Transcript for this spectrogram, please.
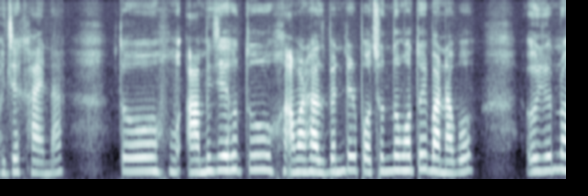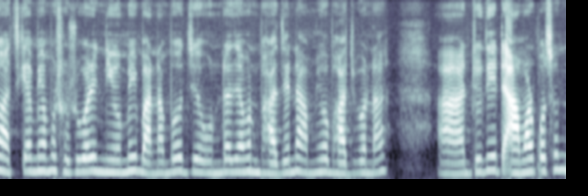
ভেজে খায় না। তো আমি যেহেতু আমার হাজব্যান্ডের পছন্দ মতোই বানাবো, ওই জন্য আজকে আমি আমার শ্বশুরবাড়ির নিয়মেই বানাবো যে ওনরা যেমন ভাজে না, আমিও ভাজবো না। আর যদি এটা আমার পছন্দ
